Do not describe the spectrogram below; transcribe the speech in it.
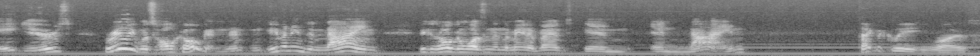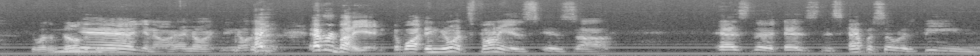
eight years really was Hulk Hogan, and even into nine because Hogan wasn't in the main event in in nine. Technically, he was. He wasn't billed yeah, you know, I know, you know, I, everybody. What and you know what's funny is is uh, as the as this episode is being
